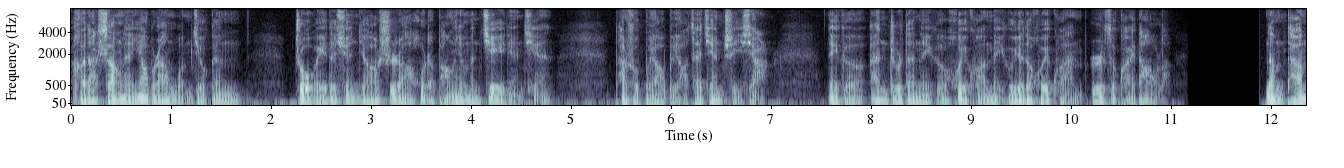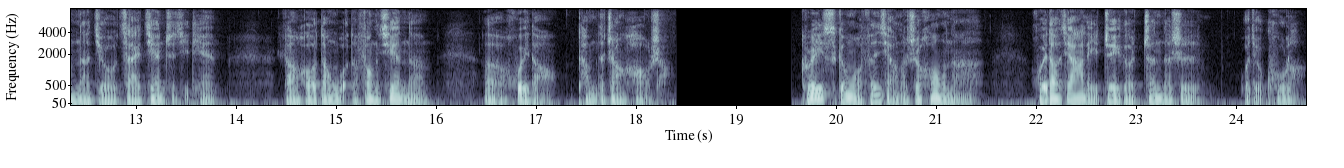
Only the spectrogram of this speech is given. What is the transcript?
和他商量，要不然我们就跟周围的宣教士啊或者朋友们借一点钱。他说不要不要，再坚持一下。那个 Andrew 的那个汇款，每个月的汇款日子快到了。”那么他们呢，就再坚持几天，然后等我的奉献呢，呃，汇到他们的账号上。Chris 跟我分享了之后呢，回到家里，这个真的是我就哭了，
